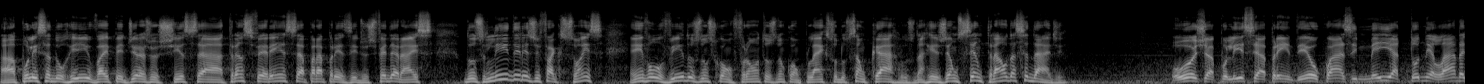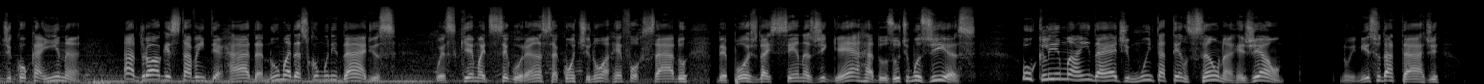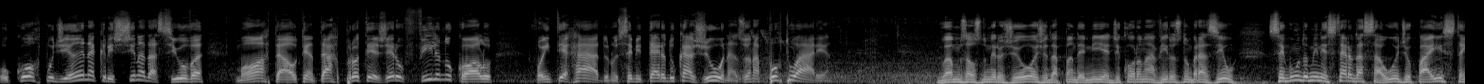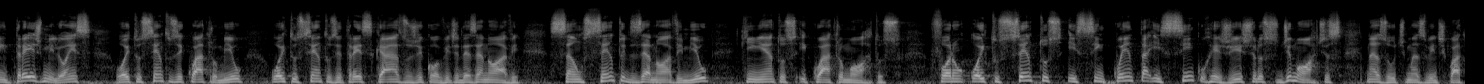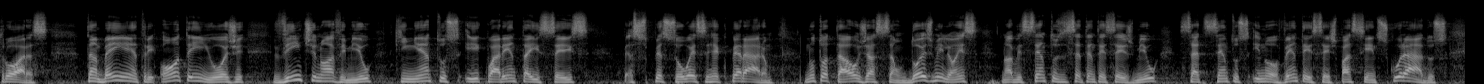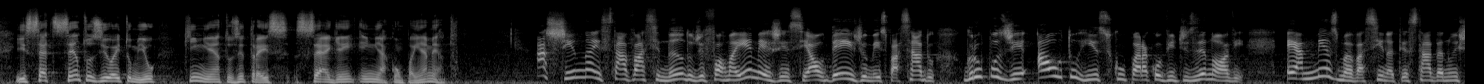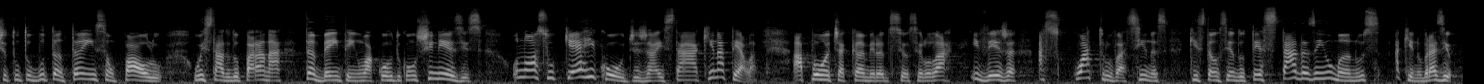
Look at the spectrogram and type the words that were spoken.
A Polícia do Rio vai pedir à Justiça a transferência para presídios federais dos líderes de facções envolvidos nos confrontos no complexo do São Carlos, na região central da cidade. Hoje, a polícia apreendeu quase meia tonelada de cocaína. A droga estava enterrada numa das comunidades. O esquema de segurança continua reforçado depois das cenas de guerra dos últimos dias. O clima ainda é de muita tensão na região. No início da tarde, o corpo de Ana Cristina da Silva, morta ao tentar proteger o filho no colo, foi enterrado no cemitério do Caju, na zona portuária. Vamos aos números de hoje da pandemia de coronavírus no Brasil. Segundo o Ministério da Saúde, o país tem 3 milhões 804 mil 803 casos de Covid-19. São 119.504 mortos. Foram 855 registros de mortes nas últimas 24 horas. Também entre ontem e hoje, 29.546 pessoas se recuperaram. No total, já são 2 milhões 976 mil 796 pacientes curados e 708.503 seguem em acompanhamento. A China está vacinando de forma emergencial desde o mês passado grupos de alto risco para a Covid-19. É a mesma vacina testada no Instituto Butantan, em São Paulo. O estado do Paraná também tem um acordo com os chineses. O nosso QR Code já está aqui na tela. Aponte a câmera do seu celular e veja as quatro vacinas que estão sendo testadas em humanos aqui no Brasil.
